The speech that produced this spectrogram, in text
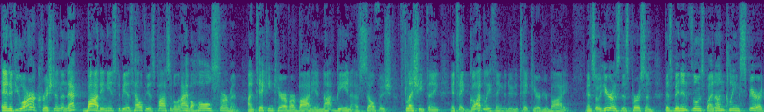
And if you are a Christian, then that body needs to be as healthy as possible. And I have a whole sermon on taking care of our body and not being a selfish, fleshy thing. It's a godly thing to do to take care of your body. And so here is this person that's been influenced by an unclean spirit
